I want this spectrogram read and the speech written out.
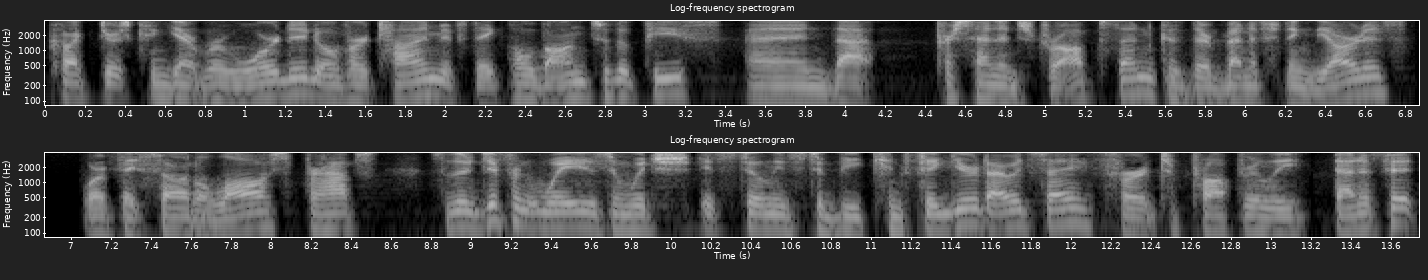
collectors can get rewarded over time if they hold on to the piece and that percentage drops then because they're benefiting the artist or if they sell at a loss perhaps so there are different ways in which it still needs to be configured i would say for it to properly benefit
